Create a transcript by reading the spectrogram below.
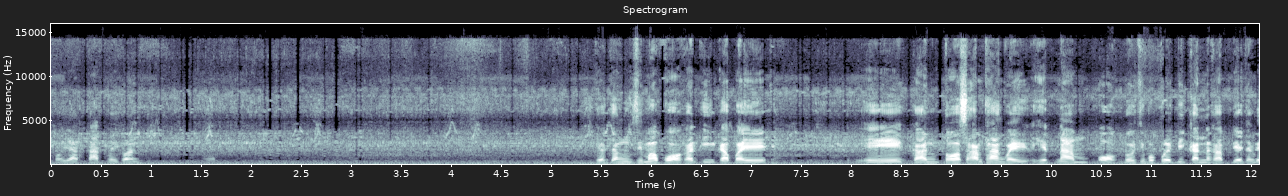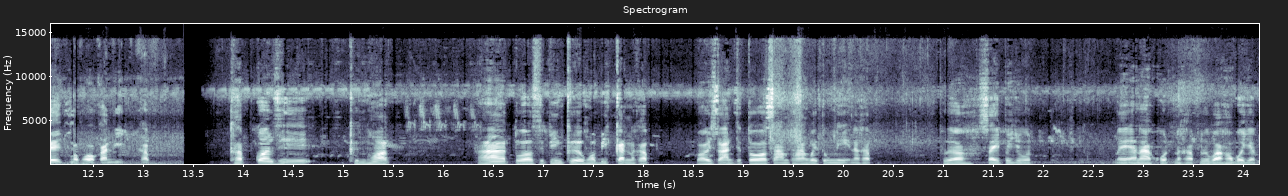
ขออนุญาตตัดไปก่อนนะครับเดี๋ยวจังสิมาพอกันอีกครับไปเออการต่อสามทางไปเฮ็ดน้ำออกโดยที่บ่เปิดวิกันนะครับ เดี๋ยวจังได้มาพอกันอีกครับ ครับก่อนสิขึ้นฮอดหาตัวสปริงเกอร์หัวบิกกันนะครับก็อีสานจะต่อสามทางไว้ตรงนี้นะครับ เพื่อใส่ประโยชน์ ในอนาคตนะครับ หรือว่าเขาบ่อยาก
